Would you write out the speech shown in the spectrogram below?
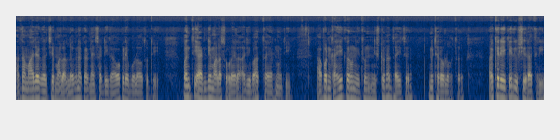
आता माझ्या घरचे मला लग्न करण्यासाठी गावाकडे बोलावत होते. पण ती आंटी मला सोडायला अजिबात तयार नव्हती. आपण काही करून इथून निष्ठूनच जायचं मी ठरवलं होतं. अखेर एके दिवशी रात्री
